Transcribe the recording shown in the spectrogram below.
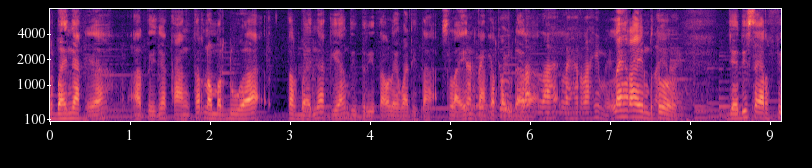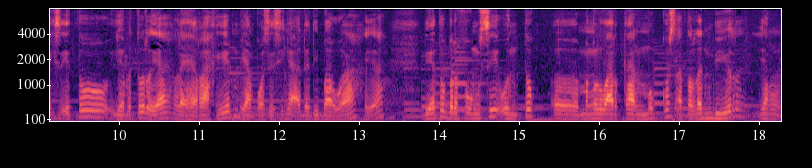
terbanyak ya. Artinya kanker nomor 2 terbanyak yang diderita oleh wanita selain Cervix kanker payudara. la- la- leher rahim ya. Leher rahim betul. Leher rahim. Jadi cervix itu ya betul ya leher rahim yang posisinya ada di bawah ya. Dia tuh berfungsi untuk eh, mengeluarkan mukus atau lendir yang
